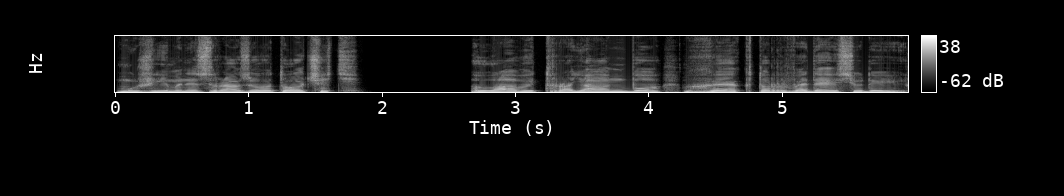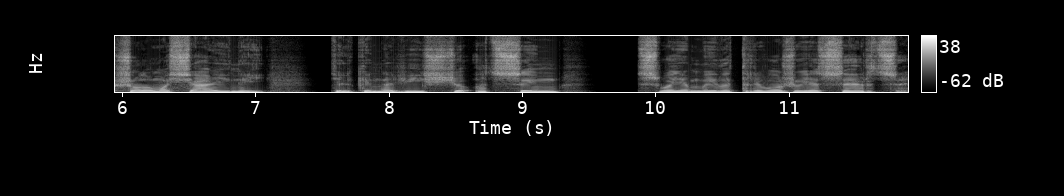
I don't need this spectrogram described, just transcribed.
мужі мене зразу оточать. Лави троян бо Гектор веде сюди, шоломосяйний, тільки навіщо оцим своє миле тривожує серце?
